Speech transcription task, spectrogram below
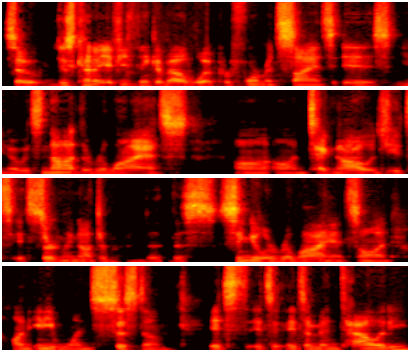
So, just kind of if you think about what performance science is, you know, it's not the reliance on, on technology. It's it's certainly not the, the the singular reliance on on any one system it's it's a, it's a mentality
